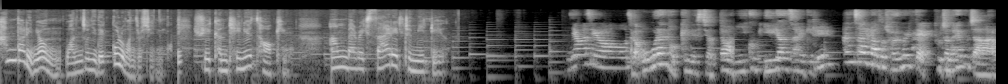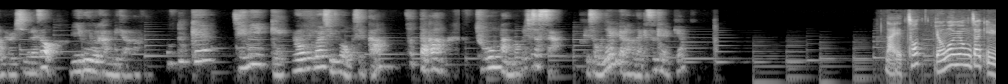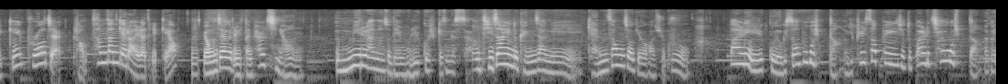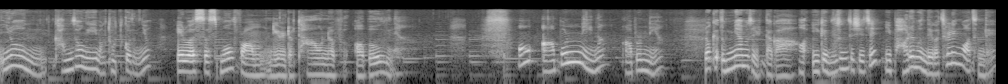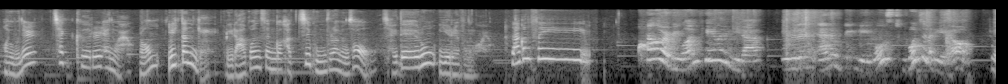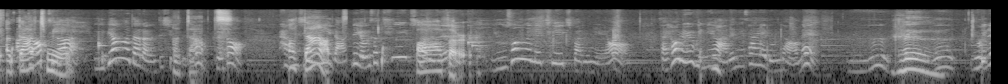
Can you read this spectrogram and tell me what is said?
한 달이면 완전히 내 걸로 만들 수 있는 거예요. She continued talking. I'm very excited to meet you. 안녕하세요. 제가 오랜 버킷리스트였던 미국 1년 살기를 한 살이라도 젊을 때 도전을 해보자 라고 결심을 해서 미국을 갑니다, 여러분. 어떻게 재미있게 영어 공부할 수 있는 건 없을까? 찾다가 좋은 방법을 찾았어요. 그래서 오늘 여러분에게 소개할게요. 나의 첫 영어 명작 읽기 프로젝트. 그럼 3단계로 알려드릴게요. 명작을 일단 펼치면 음미를 하면서 내용을 읽고 싶게 생겼어요. 디자인도 굉장히 감성적이어가지고 빨리 읽고 여기 써보고 싶다. 여기 필사 페이지도 빨리 채우고 싶다. 약간 이런 감성이 막 돋거든요. It was a small farm near the town of Avonlea. 어? 아볼리나? 아볼리아? 이렇게 음미하면서 읽다가 아, 이게 무슨 뜻이지? 이 발음은 내가 틀린 것 같은데 이 부분을 체크를 해놓아요. 그럼 1단계 우리 라건쌤과 같이 공부를 하면서 제대로 이해를 해보는 거예요. 라건쌤! Hello everyone, 케일런입니다. 오늘은 Anne Green Gables 두 번째 날이에요. Adopt me. Adopt가 입양하다 라는 뜻이거든요. Adopt. 그래서 당신이. 나... 근데 여기서 TH. 발음은 유성음의 TH 발음이에요. 자, 혀를 윗니와 음. 아랫니 사이에 놓은 다음에 음, 르. 음,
